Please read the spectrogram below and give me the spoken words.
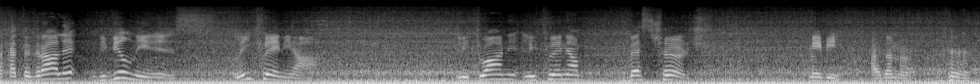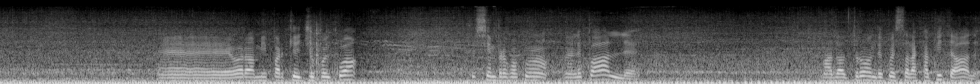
la cattedrale di Vilnius, Lithuania. Lituania, Lithuania Best Church. Maybe, I don't know. eh, ora mi parcheggio poi qua. C'è sempre qualcuno nelle palle. Ma d'altronde questa è la capitale.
